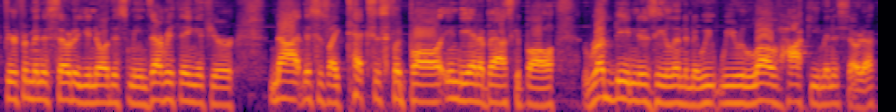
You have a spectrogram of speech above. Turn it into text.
If you're from Minnesota, you know this means everything. If you're not, this is like Texas football, Indiana basketball, rugby in New Zealand. I mean, we, we love hockey, Minnesota.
